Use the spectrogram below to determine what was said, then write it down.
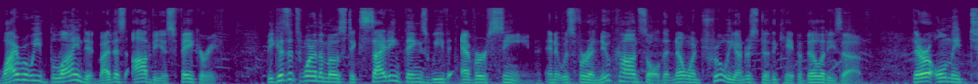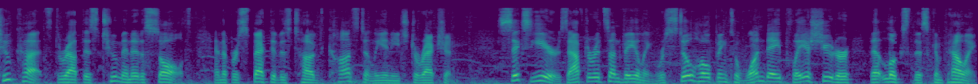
Why were we blinded by this obvious fakery? Because it's one of the most exciting things we've ever seen, and it was for a new console that no one truly understood the capabilities of. There are only two cuts throughout this two minute assault, and the perspective is tugged constantly in each direction. Six years after its unveiling, we're still hoping to one day play a shooter that looks this compelling.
